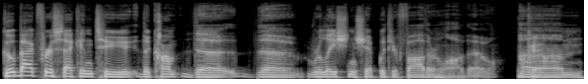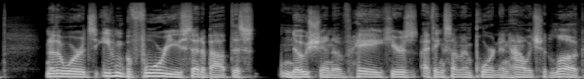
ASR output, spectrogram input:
Go back for a second to the com- the the relationship with your father-in-law, though. Okay. Um, in other words, even before you said about this notion of, hey, here's I think something important and how it should look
